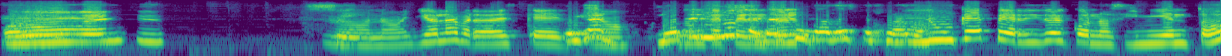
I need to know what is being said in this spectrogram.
No horrible. manches. Sí. No, no, yo la verdad es que Oigan, no. no, nunca he perdido el- este juego. Nunca he perdido el conocimiento.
